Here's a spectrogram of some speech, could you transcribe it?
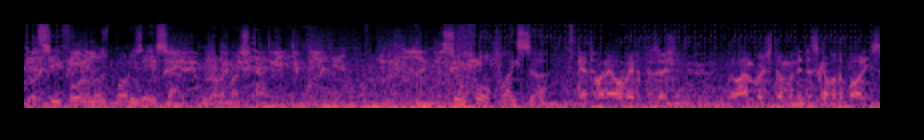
Get C4 on those bodies ASAP. We don't have much time. C4, place, sir. Get to an elevated position. We'll ambush them when they discover the bodies.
